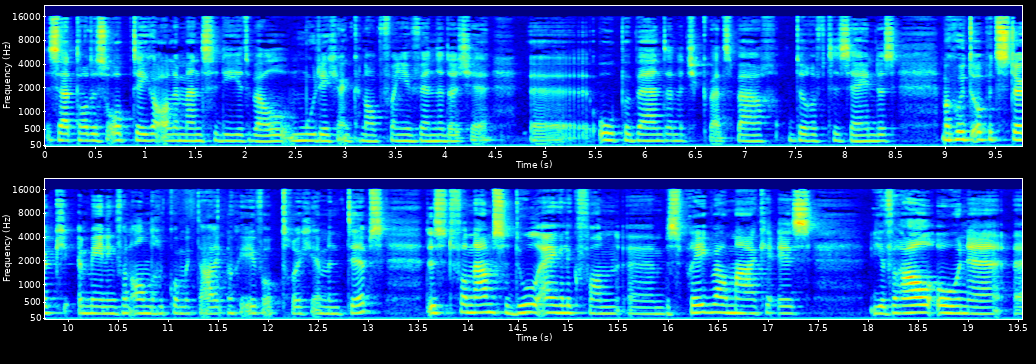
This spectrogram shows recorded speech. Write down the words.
zet dat dus op tegen alle mensen die het wel moedig en knap van je vinden. Dat je uh, open bent en dat je kwetsbaar durft te zijn. Dus, maar goed, op het stuk mening van anderen kom ik dadelijk nog even op terug in mijn tips. Dus het voornaamste doel eigenlijk van uh, bespreekbaar maken is je verhaal ownen, uh,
